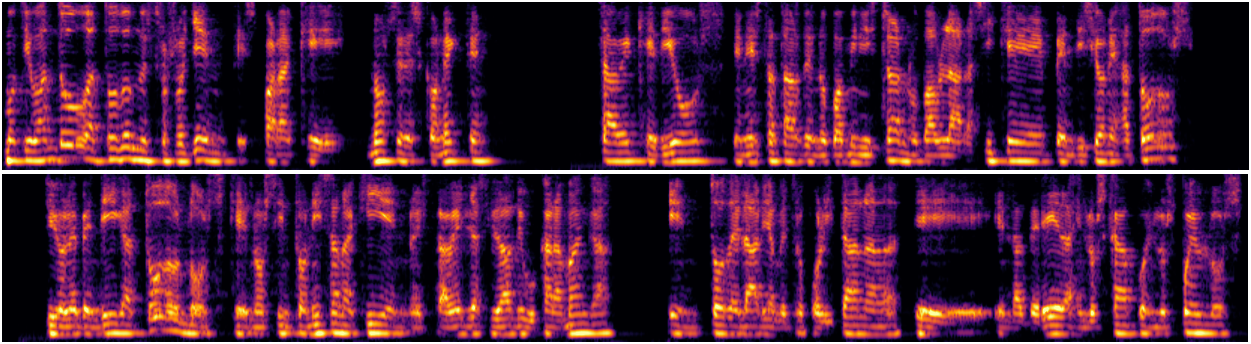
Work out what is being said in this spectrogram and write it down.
motivando a todos nuestros oyentes para que no se desconecten. Sabe que Dios en esta tarde nos va a ministrar, nos va a hablar. Así que bendiciones a todos. Dios les bendiga a todos los que nos sintonizan aquí en nuestra bella ciudad de Bucaramanga, en toda el área metropolitana, eh, en las veredas, en los campos, en los pueblos,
